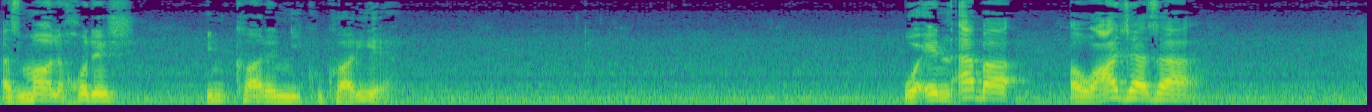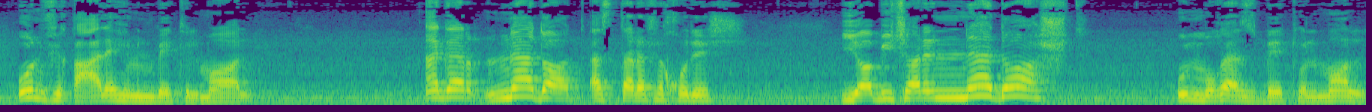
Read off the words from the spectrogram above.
از مال خودش این کار نیکوکاریه. و این ابا أو عجز انفق عليه من بیت المال. اگر نداد از طرف خودش یا بیچاره نداشت اون موقع از بیت المال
